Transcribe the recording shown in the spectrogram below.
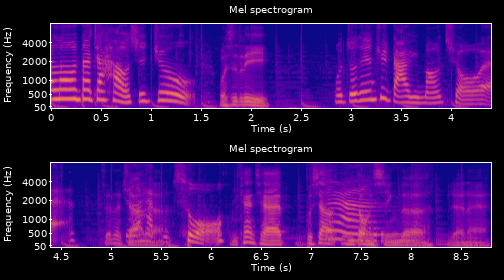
Hello，大家好，我是 June，我是丽。我昨天去打羽毛球，哎，真的假的？觉得还不错。你看起来不像运动型的人哎。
